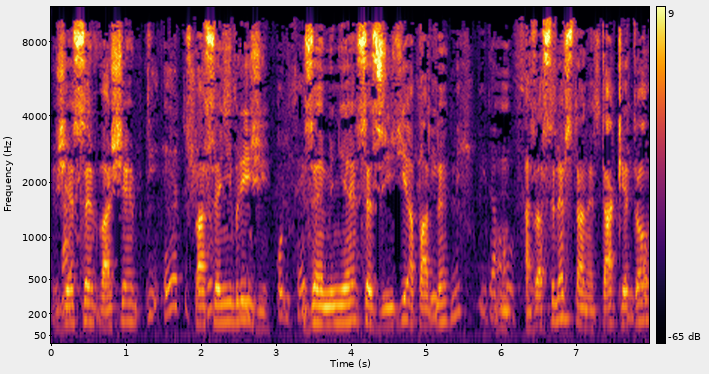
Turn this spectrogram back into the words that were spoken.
že se vaše spasení blíží. Země se zřítí a padne a zase nevstane. Tak je to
